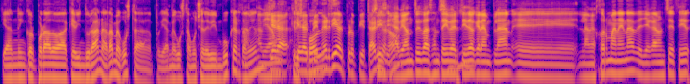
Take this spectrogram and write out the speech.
que han incorporado a Kevin Durant, ahora me gusta, porque ya me gusta mucho Devin Booker también. había Que era, que Chris era el primer día el propietario, sí, ¿no? había un tuit bastante divertido que era en plan eh, la mejor manera de llegar a un sitio y decir,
